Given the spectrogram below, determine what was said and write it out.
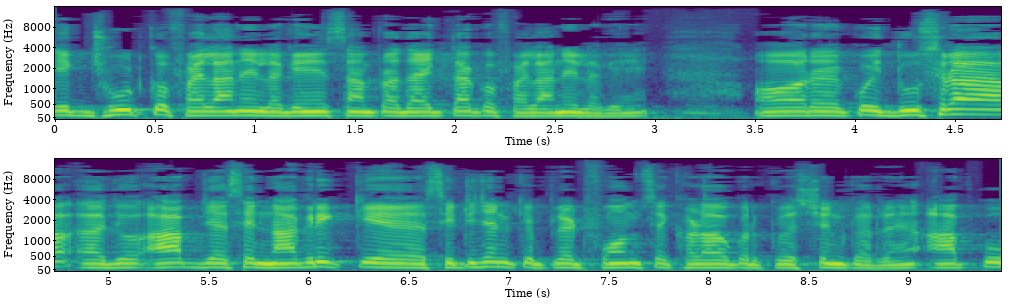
एक झूठ को फैलाने लगे सांप्रदायिकता को फैलाने लगे और कोई दूसरा जो आप जैसे नागरिक के, सिटीजन के प्लेटफॉर्म से खड़ा होकर क्वेश्चन कर रहे हैं, आपको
